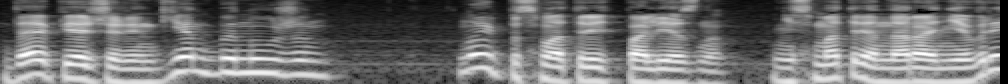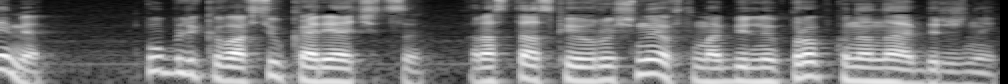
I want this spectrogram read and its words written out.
Да опять же рентген бы нужен. Но и посмотреть полезно. Несмотря на раннее время, публика вовсю корячится, растаскивая вручную автомобильную пробку на набережной,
